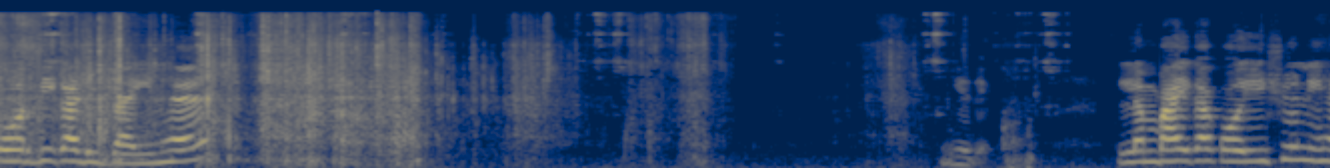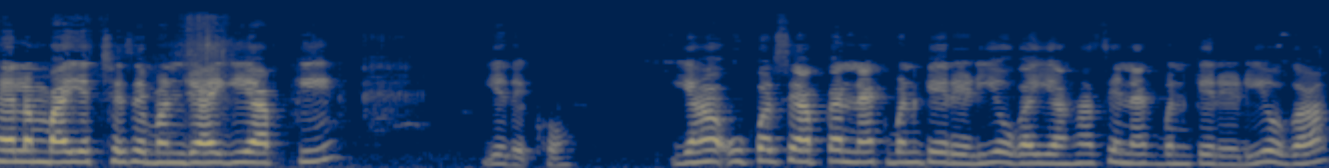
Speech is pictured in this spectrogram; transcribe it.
कोरबी का डिज़ाइन है। ये देखो। लंबाई का कोई इशू नहीं है, लंबाई अच्छे से बन जाएगी आपकी। ये देखो। यहाँ ऊपर से आपका नेक बन के रेडी होगा, यहाँ से नेक बन के रेडी होगा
